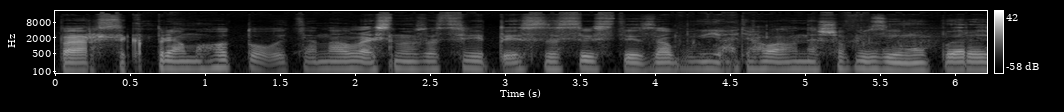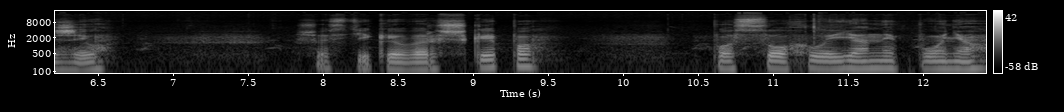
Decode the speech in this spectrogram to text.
Персик прямо готовиться на весну зацвіти, засвісти, забуять. Головне, щоб зиму пережив. Щось тільки вершки по... посохли, я не поняв.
